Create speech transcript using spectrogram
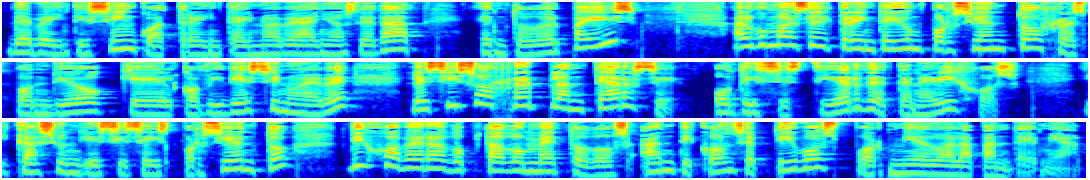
de 25 a 39 años de edad en todo el país, algo más del 31% respondió que el COVID-19 les hizo replantearse o desistir de tener hijos, y casi un 16% dijo haber adoptado métodos anticonceptivos por miedo a la pandemia.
